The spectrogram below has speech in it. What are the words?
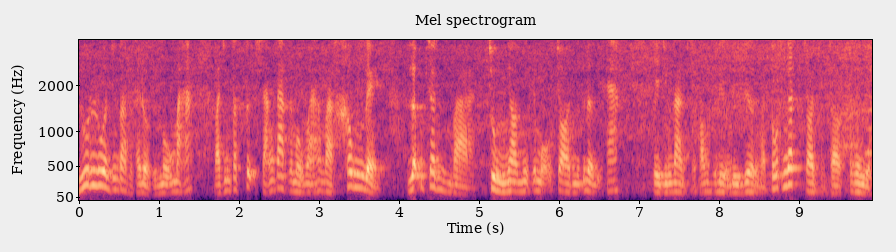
luôn luôn chúng ta phải thay đổi cái mẫu mã và chúng ta tự sáng tác ra mẫu mã và không để dẫm chân và trùng nhau những cái mẫu cho những cái đơn vị khác thì chúng ta sẽ có một cái đường đi riêng và tốt nhất cho cho các doanh nghiệp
